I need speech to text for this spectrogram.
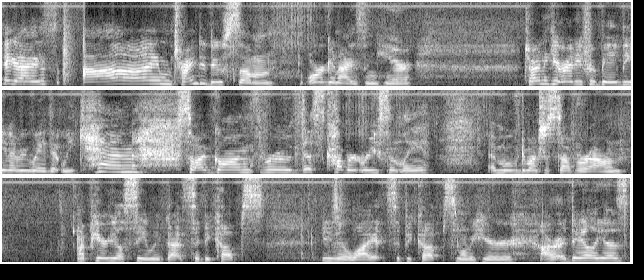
Hey guys, I'm trying to do some organizing here. Trying to get ready for baby in every way that we can. So I've gone through this cupboard recently and moved a bunch of stuff around. Up here you'll see we've got sippy cups. These are Wyatt sippy cups and over here are Adelia's.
